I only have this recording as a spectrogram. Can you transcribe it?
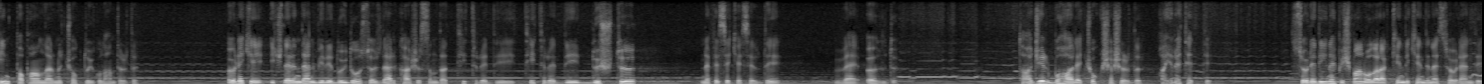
Hint papağanlarını çok duygulandırdı. Öyle ki içlerinden biri duyduğu sözler karşısında titredi, titredi, düştü, nefesi kesildi ve öldü. Tacir bu hale çok şaşırdı, hayret etti. Söylediğine pişman olarak kendi kendine söylendi.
